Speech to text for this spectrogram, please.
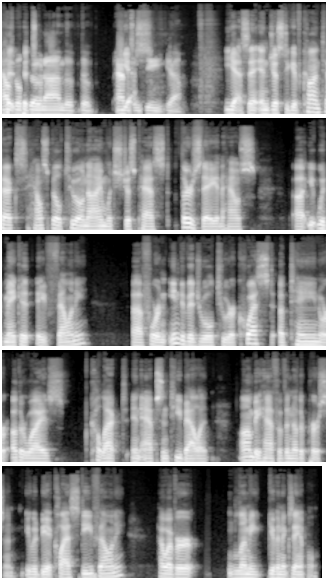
House Bill 209, the, the absentee, yes. yeah. Yes, and just to give context, House Bill 209, which just passed Thursday in the House, uh, it would make it a felony uh, for an individual to request, obtain, or otherwise collect an absentee ballot on behalf of another person. It would be a Class D felony. However, let me give an example.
